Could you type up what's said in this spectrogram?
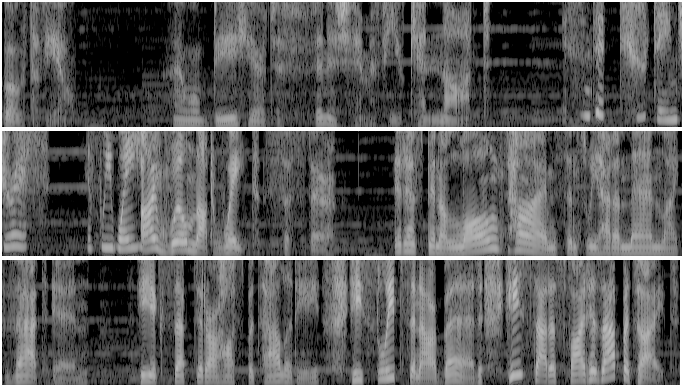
both of you. I will be here to finish him if you cannot. Isn't it too dangerous if we wait? I will not wait, sister. It has been a long time since we had a man like that in. He accepted our hospitality. He sleeps in our bed. He satisfied his appetite.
